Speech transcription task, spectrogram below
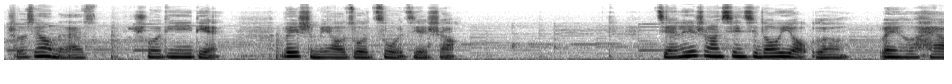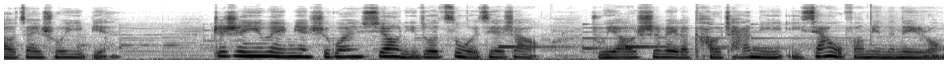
首先我们来说第一点，为什么要做自我介绍？简历上信息都有了。为何还要再说一遍？这是因为面试官需要你做自我介绍，主要是为了考察你以下五方面的内容：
